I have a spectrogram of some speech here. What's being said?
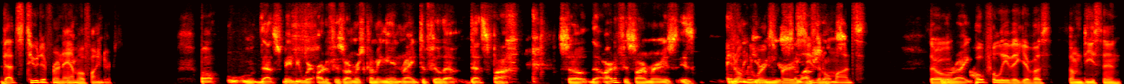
that's two different ammo finders. Well, that's maybe where artifice armor is coming in, right, to fill that that spot. So the artifice armor is is it really only works for seasonal mods. So right. hopefully they give us some decent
